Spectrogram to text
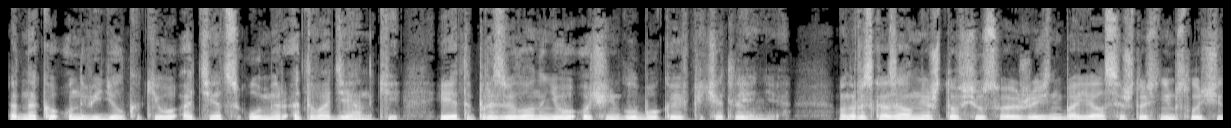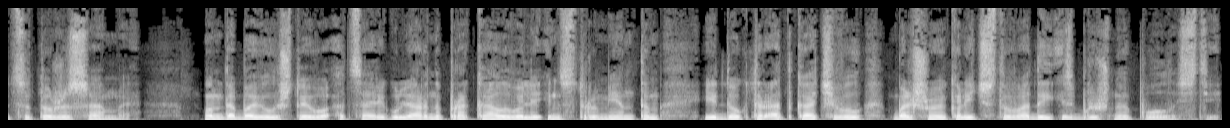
Однако он видел, как его отец умер от водянки, и это произвело на него очень глубокое впечатление. Он рассказал мне, что всю свою жизнь боялся, что с ним случится то же самое. Он добавил, что его отца регулярно прокалывали инструментом, и доктор откачивал большое количество воды из брюшной полости.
